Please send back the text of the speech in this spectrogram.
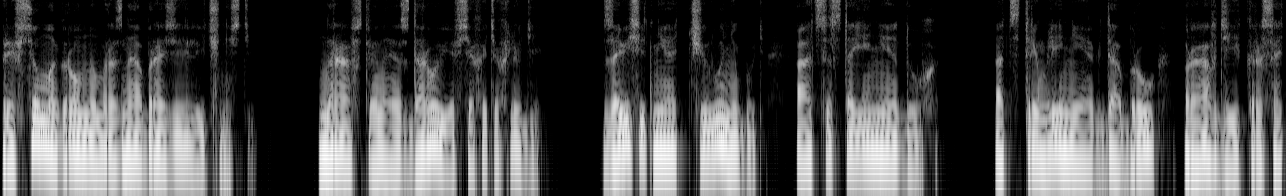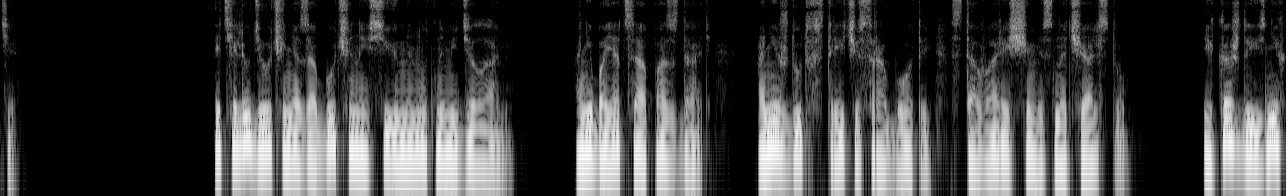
при всем огромном разнообразии личностей нравственное здоровье всех этих людей зависит не от чего-нибудь, а от состояния духа, от стремления к добру, правде и красоте. Эти люди очень озабочены сиюминутными делами. Они боятся опоздать, они ждут встречи с работой, с товарищами, с начальством. И каждый из них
